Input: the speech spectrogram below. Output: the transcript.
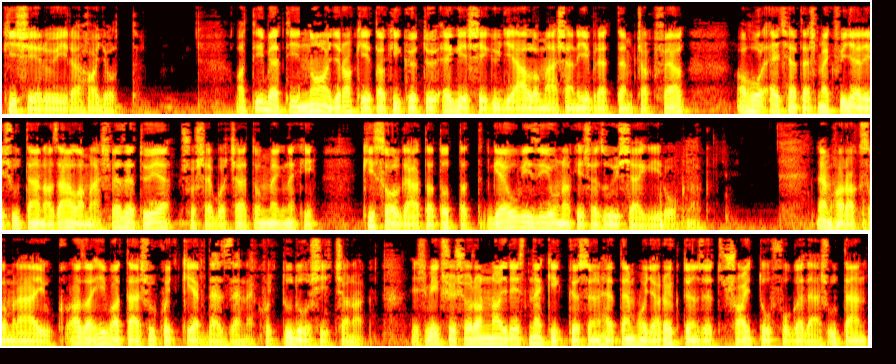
kísérőire hagyott. A tibeti nagy rakétakikötő egészségügyi állomásán ébredtem csak fel, ahol egy hetes megfigyelés után az állomás vezetője, sose bocsátom meg neki, kiszolgáltatott a geovíziónak és az újságíróknak. Nem haragszom rájuk, az a hivatásuk, hogy kérdezzenek, hogy tudósítsanak, és végső soron nagyrészt nekik köszönhetem, hogy a rögtönzött sajtófogadás után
